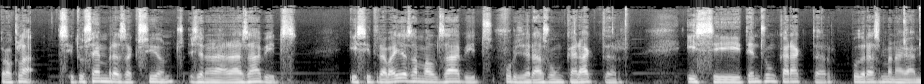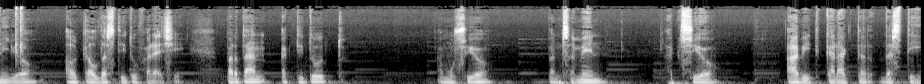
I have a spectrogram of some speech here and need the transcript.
Però, clar, si tu sembres accions, generaràs hàbits. I si treballes amb els hàbits, forjaràs un caràcter. I si tens un caràcter, podràs manegar millor el que el destí t'ofereixi. Per tant, actitud, emoció, pensament, acció, hàbit, caràcter, destí.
